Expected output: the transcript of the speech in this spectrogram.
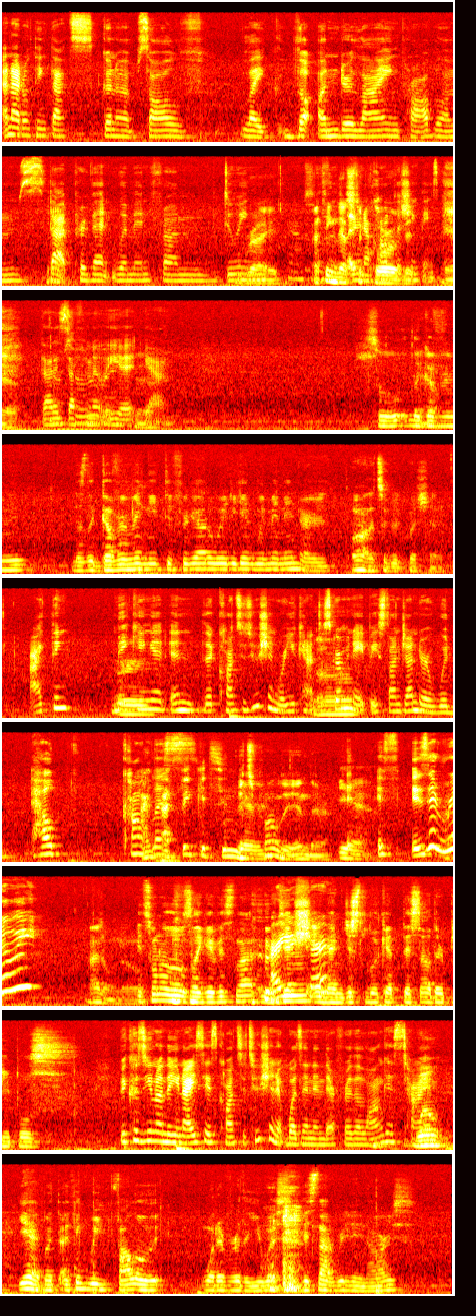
and I don't think that's gonna solve like the underlying problems Yeah. that prevent women from doing Right. I think that's the core of accomplishing it. things. Yeah. that is definitely it. Absolutely. Yeah. So the Yeah. government does the government need to figure out a way to get women in, or Oh, that's a good question. I think making Or- it in the constitution where you can't Uh, discriminate based on gender would help I, countless I think it's in there. It's probably in there. yeah. if is it really? I don't know. It's one of those like if it's not Are you written, sure? and then just look at this other people's. Because you know in the United States Constitution it wasn't in there for the longest time. Well, yeah, but I think we follow whatever the U.S. if it's not written in ours,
